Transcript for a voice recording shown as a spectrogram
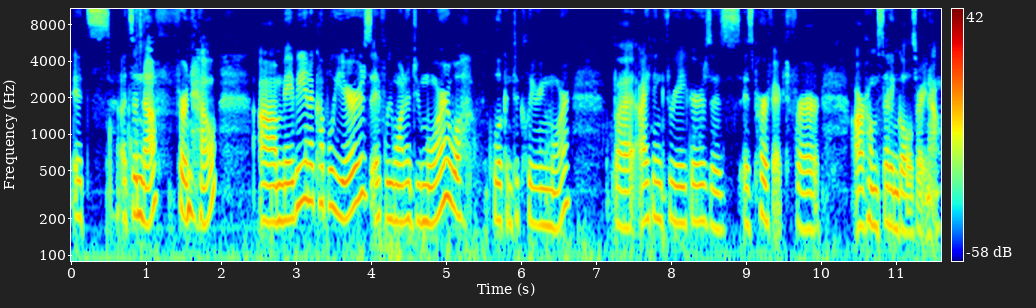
it's, it's enough for now. Um, maybe in a couple years, if we want to do more, we'll look into clearing more. But I think three acres is, is perfect for our homesteading goals right now.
